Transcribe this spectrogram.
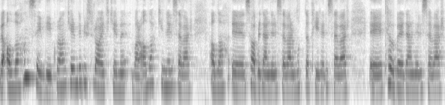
Ve Allah'ın sevdiği, Kur'an-ı Kerim'de bir sürü ayet-i kerime var. Allah kimleri sever? Allah e, sabredenleri sever, muttakileri sever, e, tövbe edenleri sever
